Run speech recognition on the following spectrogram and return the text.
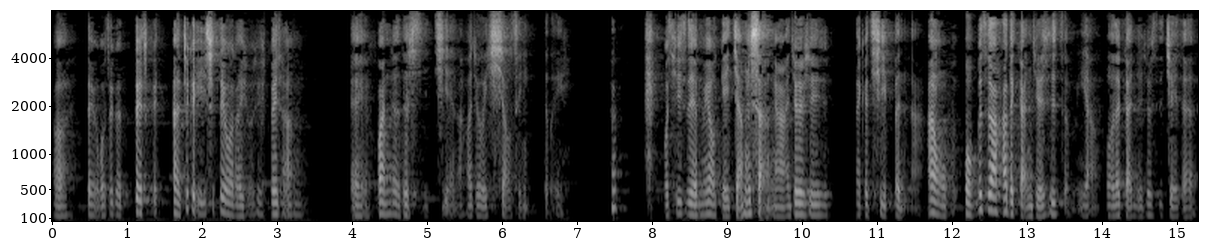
呃，对我这个对这个呃这个仪式对我来说是非常诶欢乐的时间，然后就会笑成一堆。我其实也没有给奖赏啊，就是那个气氛啊，啊，我我不知道他的感觉是怎么样，我的感觉就是觉得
